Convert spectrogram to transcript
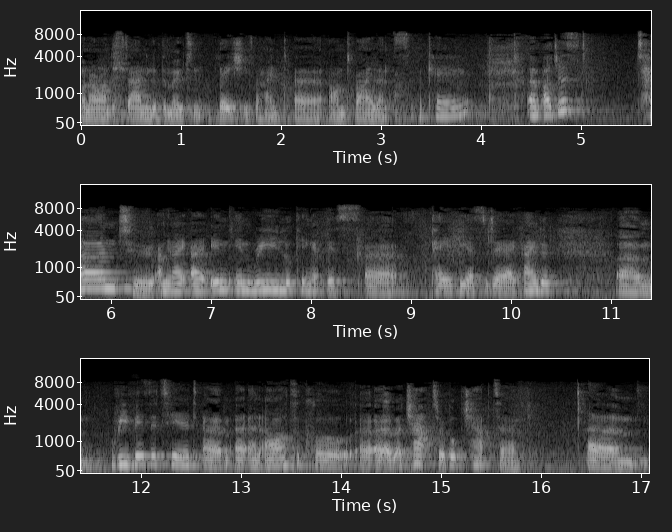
on our understanding of the motivations behind uh, armed violence. Okay? Um, I'll just turn to, I mean, I, I, in, in re looking at this uh, paper yesterday, I kind of um, revisited um, an article, a, chapter, a book chapter. Um,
